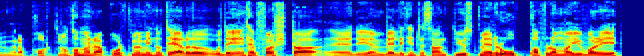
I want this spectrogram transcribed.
rapport. De kommer med en rapport, men de är inte noterade. Och och det är egentligen första, eh, det är ju en väldigt intressant just med Europa, för de har ju varit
